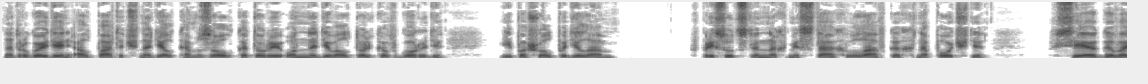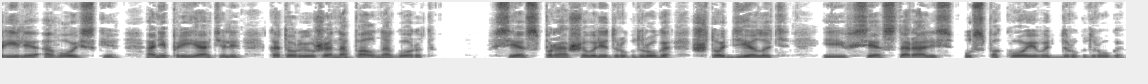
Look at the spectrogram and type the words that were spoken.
На другой день Алпатыч надел камзол, который он надевал только в городе, и пошел по делам. В присутственных местах, в лавках, на почте — все говорили о войске, о неприятеле, который уже напал на город. Все спрашивали друг друга, что делать, и все старались успокоивать друг друга.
